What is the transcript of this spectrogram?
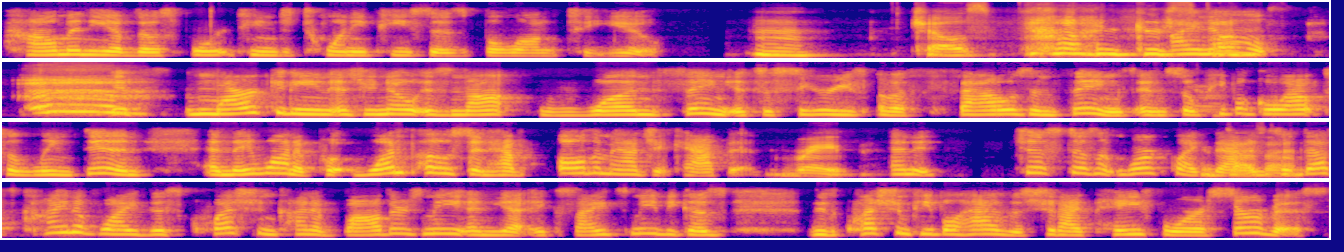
how many of those 14 to 20 pieces belong to you? Mm. Chills. I know it's marketing, as you know, is not one thing. It's a series of a thousand things. And so people go out to LinkedIn and they want to put one post and have all the magic happen. Right. And it just doesn't work like it that. Doesn't. And so that's kind of why this question kind of bothers me and yet excites me because the question people have is should I pay for a service?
